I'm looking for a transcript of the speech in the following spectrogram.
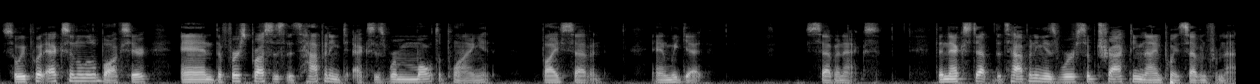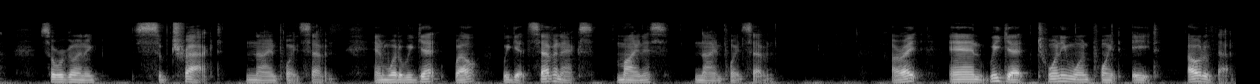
So we put x in a little box here, and the first process that's happening to x is we're multiplying it by 7, and we get 7x. The next step that's happening is we're subtracting 9.7 from that. So we're going to subtract 9.7. And what do we get? Well, we get 7x minus 9.7. All right, and we get 21.8 out of that.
